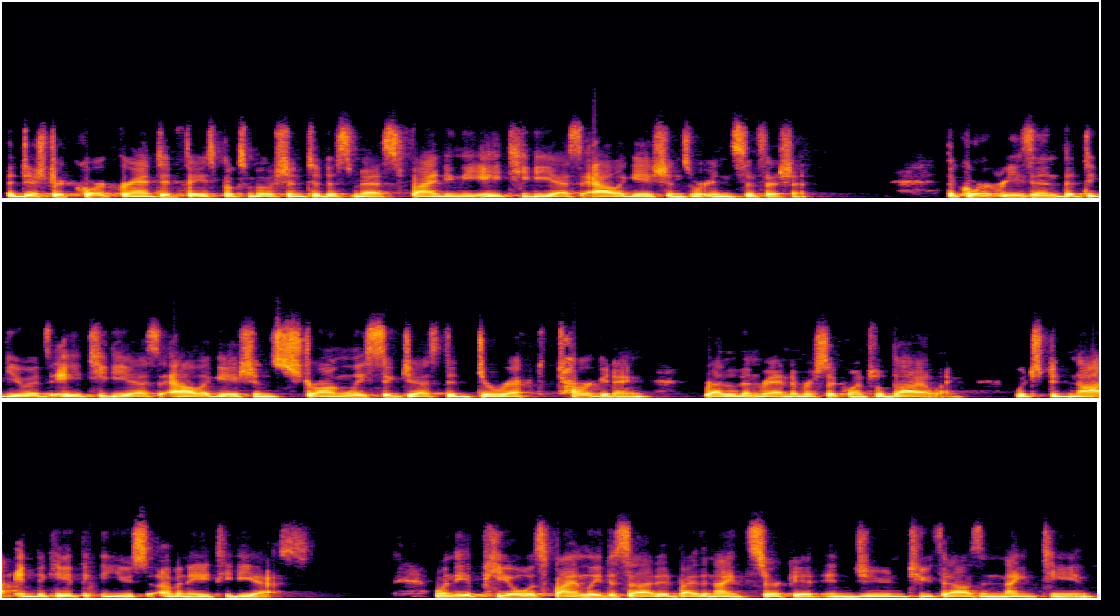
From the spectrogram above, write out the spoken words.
the district court granted Facebook's motion to dismiss, finding the ATDS allegations were insufficient. The court reasoned that Duguid's ATDS allegations strongly suggested direct targeting rather than random or sequential dialing, which did not indicate the use of an ATDS. When the appeal was finally decided by the Ninth Circuit in June 2019,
